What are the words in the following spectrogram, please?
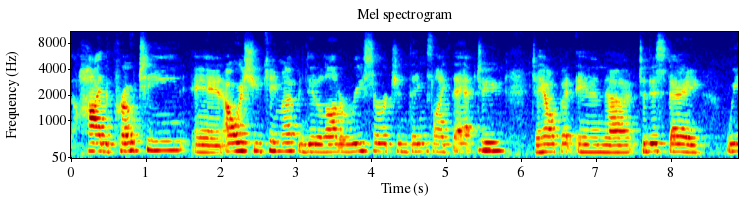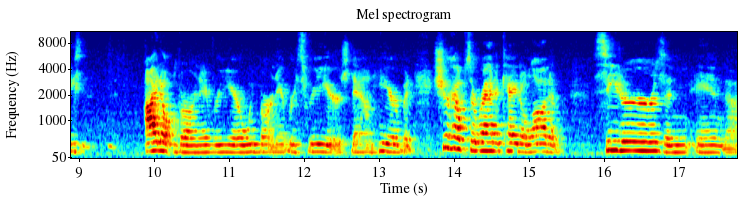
high the protein and OSU came up and did a lot of research and things like that too to help it. And uh, to this day, we I don't burn every year. We burn every three years down here, but sure helps eradicate a lot of cedars and and uh,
